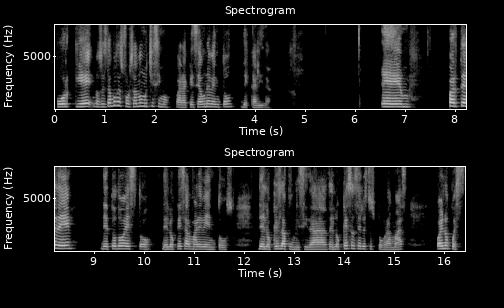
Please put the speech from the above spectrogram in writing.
porque nos estamos esforzando muchísimo para que sea un evento de calidad. Em, parte de, de todo esto, de lo que es armar eventos, de lo que es la publicidad, de lo que es hacer estos programas, bueno, pues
